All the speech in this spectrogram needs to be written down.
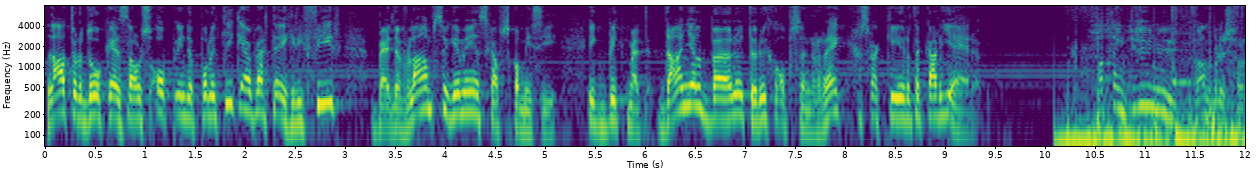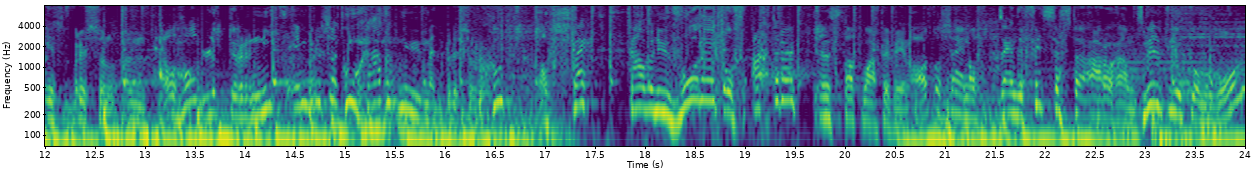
Later dook hij zelfs op in de politiek en werd hij griffier bij de Vlaamse Gemeenschapscommissie. Ik blik met Daniel Builen terug op zijn rijk geschakeerde carrière. Wat denkt u nu van Brussel? Is Brussel een helhol? Lukt er niets in Brussel? Hoe gaat het nu met Brussel? Goed of slecht? Gaan we nu vooruit of achteruit? Een stad waar te veel auto's zijn? Of zijn de fietsers te arrogant? Wilt u er komen wonen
